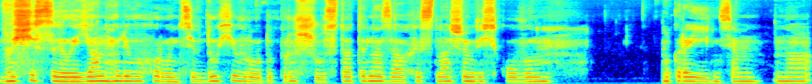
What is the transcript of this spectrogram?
Вищі сили, янголів-охоронців, духів роду, прошу стати на захист нашим військовим українцям, на,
